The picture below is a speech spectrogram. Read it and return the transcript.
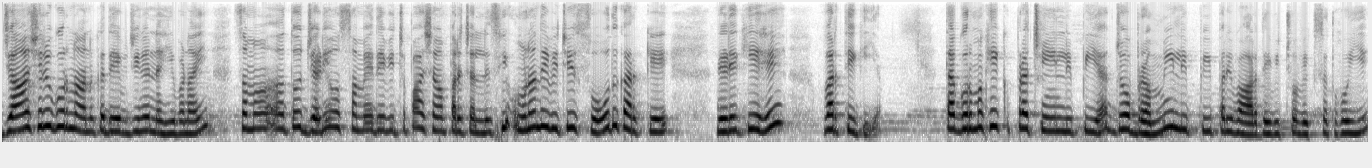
ਜਾਂ ਸ਼੍ਰੀ ਗੁਰੂ ਨਾਨਕ ਦੇਵ ਜੀ ਨੇ ਨਹੀਂ ਬਣਾਈ। ਸਮਾਂ ਤੋਂ ਜਿਹੜੀ ਉਸ ਸਮੇਂ ਦੇ ਵਿੱਚ ਭਾਸ਼ਾ ਪ੍ਰਚਲਿਤ ਸੀ, ਉਹਨਾਂ ਦੇ ਵਿੱਚ ਇਹ ਸੋਧ ਕਰਕੇ ਜਿਹੜੇ ਕਿ ਇਹ ਵਰਤੀ ਗਈ ਹੈ। ਤਾਂ ਗੁਰਮੁਖੀ ਇੱਕ ਪ੍ਰਾਚੀਨ ਲਿਪੀ ਹੈ, ਜੋ ਬ੍ਰਹਮੀ ਲਿਪੀ ਪਰਿਵਾਰ ਦੇ ਵਿੱਚੋਂ ਵਿਕਸਿਤ ਹੋਈ ਹੈ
